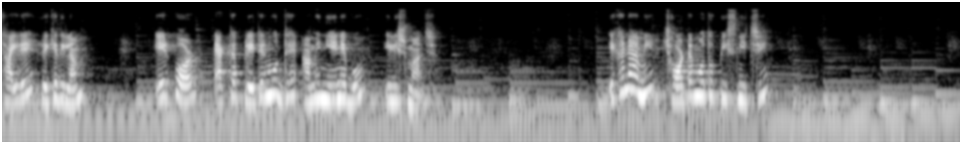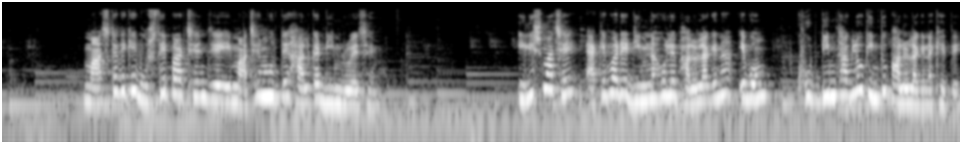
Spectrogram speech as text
সাইডে রেখে দিলাম। এরপর একটা প্লেটের মধ্যে আমি নিয়ে নেব ইলিশ মাছ। এখানে আমি ছটা মতো পিস নিচ্ছি। মাছটা দেখে বুঝতেই পারছেন যে এই মাছের মধ্যে হালকা ডিম রয়েছে। ইলিশ মাছে একেবারে ডিম না হলে ভালো লাগে না এবং খুব ডিম থাকলেও কিন্তু ভালো লাগে না খেতে।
